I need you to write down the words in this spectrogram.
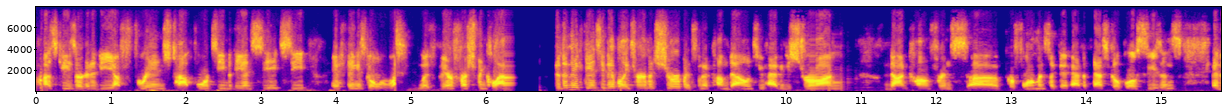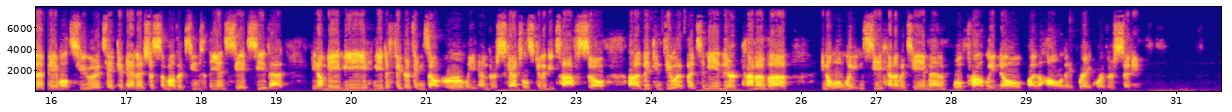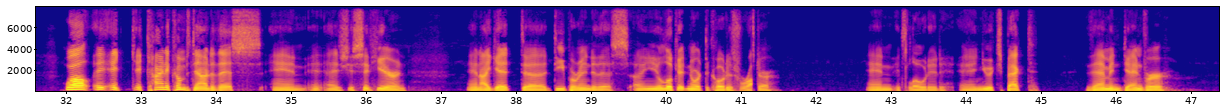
Huskies are going to be a fringe top four team in the NCHC. If things go right with their freshman class, did they make the NCAA tournament? Sure, but it's going to come down to having a strong non-conference uh, performance like they've had the past couple of seasons, and then able to uh, take advantage of some other teams in the NCHC that you know maybe need to figure things out early, and their schedule is going to be tough. So uh, they can do it, but to me, they're kind of a you know we'll wait and see kind of a team, and we'll probably know by the holiday break where they're sitting. Well, it it, it kind of comes down to this, and as you sit here and and I get uh, deeper into this, I mean, you look at North Dakota's roster, and it's loaded, and you expect them in Denver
